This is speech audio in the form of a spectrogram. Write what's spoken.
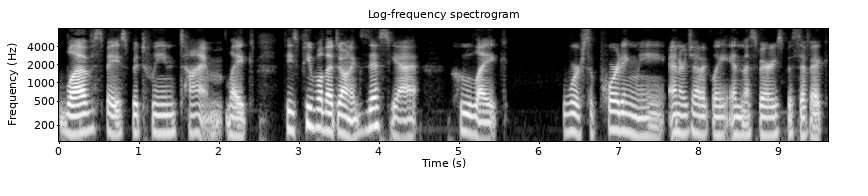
love space between time, like these people that don't exist yet who like were supporting me energetically in this very specific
